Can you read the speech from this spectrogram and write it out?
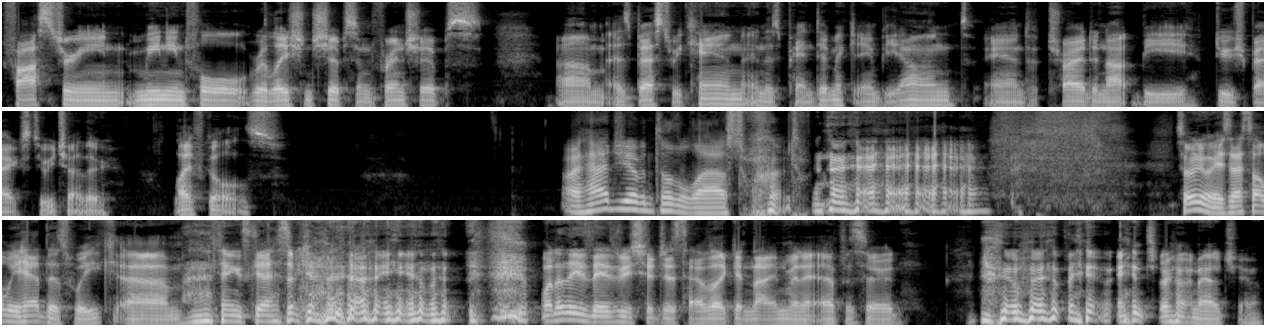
fostering meaningful relationships and friendships um, as best we can in this pandemic and beyond, and try to not be douchebags to each other. Life goals. I had you up until the last one. so, anyways, that's all we had this week. Um, thanks, guys, for coming. One of these days, we should just have like a nine-minute episode with an intro and outro.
